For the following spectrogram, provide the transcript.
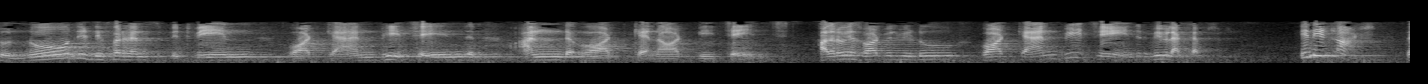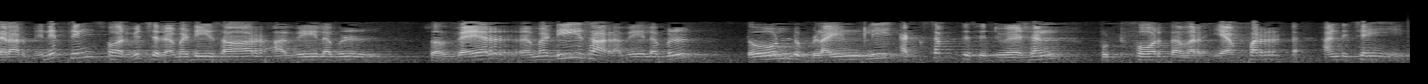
to know the difference between what can be changed and what cannot be changed. Otherwise, what will we do? What can be changed, we will accept. We need not. There are many things for which remedies are available. So, where remedies are available, don't blindly accept the situation, put forth our effort and change.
